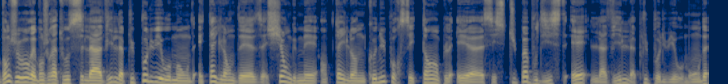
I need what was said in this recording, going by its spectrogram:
Bonjour et bonjour à tous. La ville la plus polluée au monde est thaïlandaise. Chiang Mai en Thaïlande, connue pour ses temples et euh, ses stupas bouddhistes, est la ville la plus polluée au monde.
